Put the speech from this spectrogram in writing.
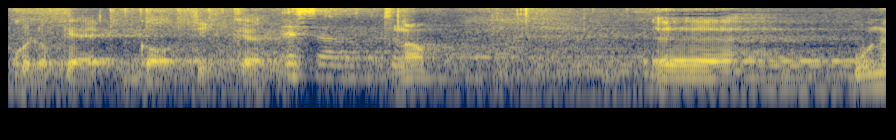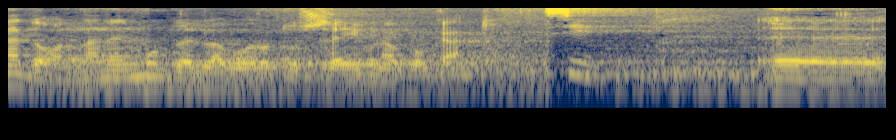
quello che è Gothic. Esatto. No? Eh, una donna nel mondo del lavoro, tu sei un avvocato. Sì. Eh,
